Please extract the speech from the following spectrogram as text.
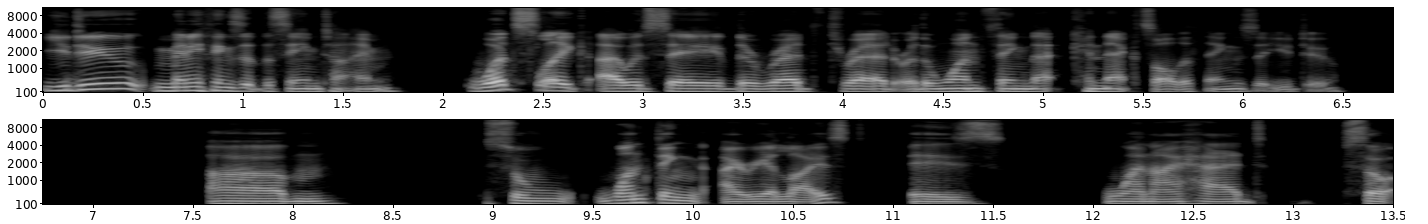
you do many things at the same time. What's like I would say the red thread or the one thing that connects all the things that you do? Um, so one thing I realized is when I had, so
